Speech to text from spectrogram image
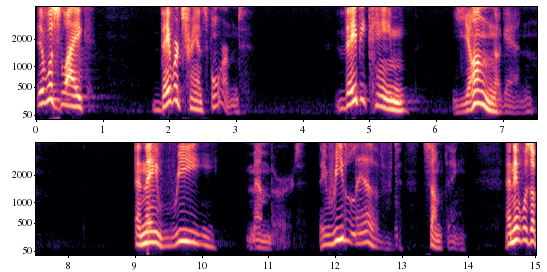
It was like they were transformed. They became young again. And they remembered. They relived something. And it was a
